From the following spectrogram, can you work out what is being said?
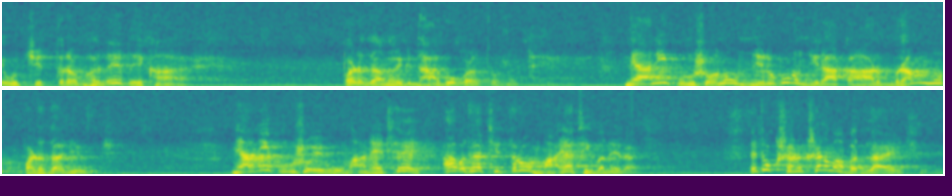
એવું ચિત્ર ભલે દેખાય, પડદાનો એક ધાગો પડતો નથી. જ્ઞાની પુરુષોનું નિર્ગુણ, નિરાકાર બ્રહ્મ પડદા જેવું છે. જ્ઞાની પુરુષો એવું માને છે, આ બધા ચિત્રો માયાથી બનેલા છે. એ તો ક્ષણ ક્ષણમાં બદલાય છે.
